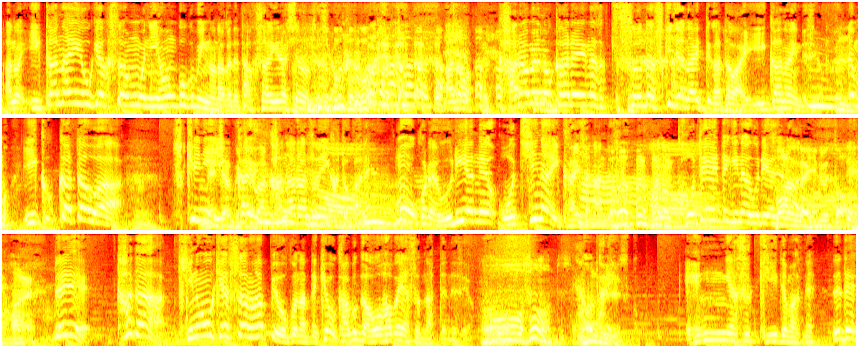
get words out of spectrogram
あの行かないお客さんも日本国民の中でたくさんいらっしゃるんですよ。あの辛めのカレーがそんな好きじゃないって方は行かないんですよ、でも行く方は月に1回は必ず行くとかね。もうこれ売り上げ落ちない会社なんですよ。あの固定的な売り上げがい。ると。ではい。でただ昨日決算発表を行って今日株価大幅安になってるんですよ。ああそうなんですね。なんでですか？円安効いてますね。で、で、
